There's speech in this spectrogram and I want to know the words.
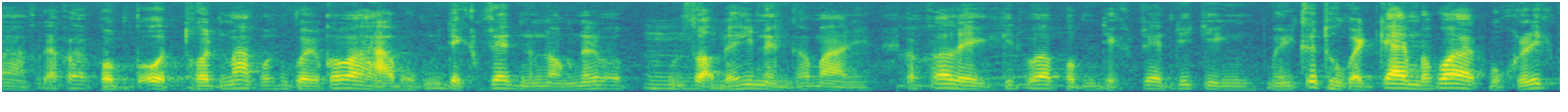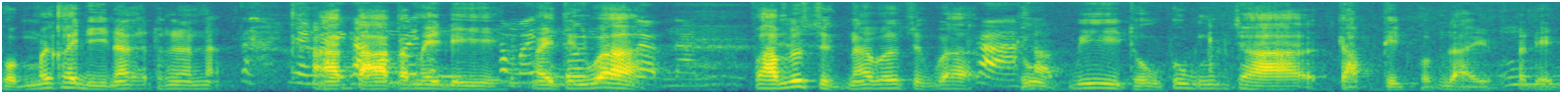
มากแล้วก็ผมก็อดทนมากผมกลัวก็ว่าหาผมเด็กเส้นน้องๆนั้นว่าผมสอบได้ที่หนึ่งเข้ามานี่ก็ก็เลยคิดว่าผมเด็กเส้นที่จริงเหมือนก็ถูกกลันแกล้งเพราะว่าบุคลิกผมไม่ค่อยดีนะทั้งนั้นนะยังไงหน้าคะตาก็ไม่ดีทำไมหมายถึงโดนว่า แบบนั้น ความรู้สึกนะรู้สึกว่าค่ะ ถูกบี้ถูกผู้บังคับบัญชาจับผิดผมใดประเด็น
